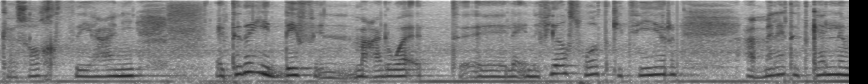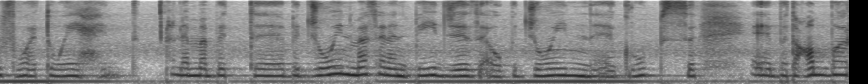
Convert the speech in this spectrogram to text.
كشخص يعني ابتدى يدفن مع الوقت لأن في أصوات كتير عمالة تتكلم في وقت واحد. لما بت بت join مثلا pages أو بت join groups بتعبر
